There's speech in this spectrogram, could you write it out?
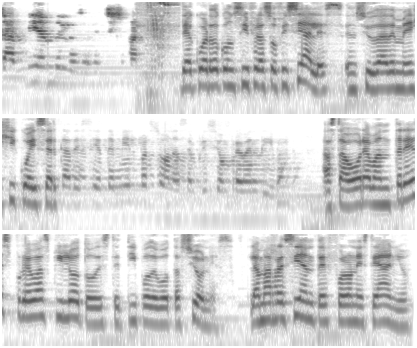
también de los derechos humanos. De acuerdo con cifras oficiales, en Ciudad de México hay cerca de 7.000 personas en prisión preventiva. Hasta ahora van tres pruebas piloto de este tipo de votaciones. La más reciente fueron este año,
